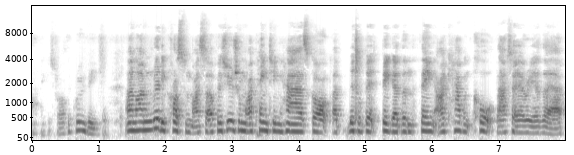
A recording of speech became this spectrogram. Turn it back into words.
I think it's rather groovy. And I'm really cross with myself. As usual, my painting has got a little bit bigger than the thing. I haven't caught that area there.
